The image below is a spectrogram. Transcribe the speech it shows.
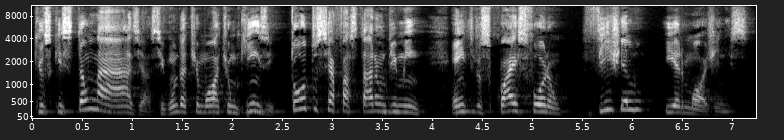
que os que estão na Ásia, 2 Timóteo 1,15, todos se afastaram de mim, entre os quais foram Fígelo e Hermógenes.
